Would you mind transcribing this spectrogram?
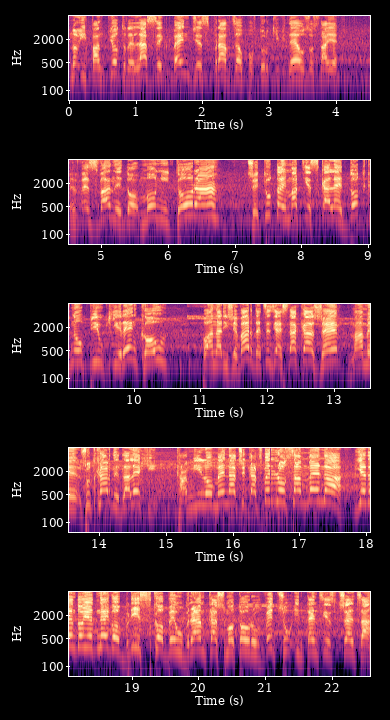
no i pan Piotr Lasyk będzie sprawdzał powtórki wideo, zostaje wezwany do monitora. Czy tutaj Mathieu Skale dotknął piłki ręką? Po analizie VAR decyzja jest taka, że mamy rzut karny dla Lechi. Camilo Mena czy Kacper Rosa Mena? Jeden do jednego. Blisko był bramkarz motoru. Wyczuł intencje strzelca,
